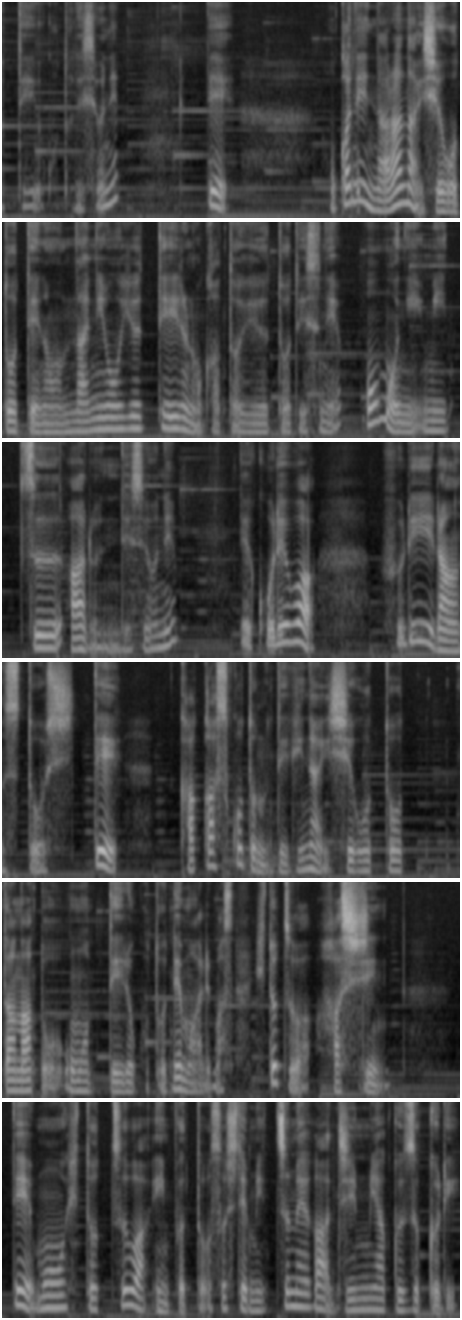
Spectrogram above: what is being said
っていうことですよね。でお金にならない仕事っていうのを何を言っているのかというとですね主に3つあるんですよね。でこれはフリーランスとして欠かすことのできない仕事だなと思っていることでもあります。一つは発信でもう一つはインプットそして3つ目が人脈作り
